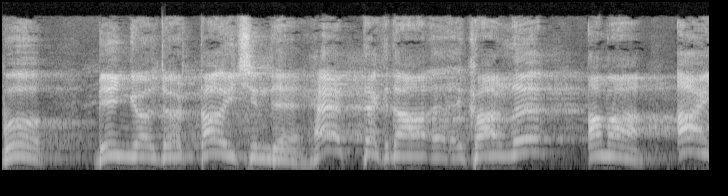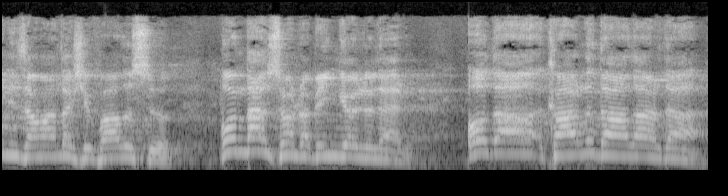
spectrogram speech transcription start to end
Bu Bingöl dört dağ içinde hep de dağ, e, karlı ama aynı zamanda şifalı su. Bundan sonra Bingöllüler o dağ, karlı dağlarda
